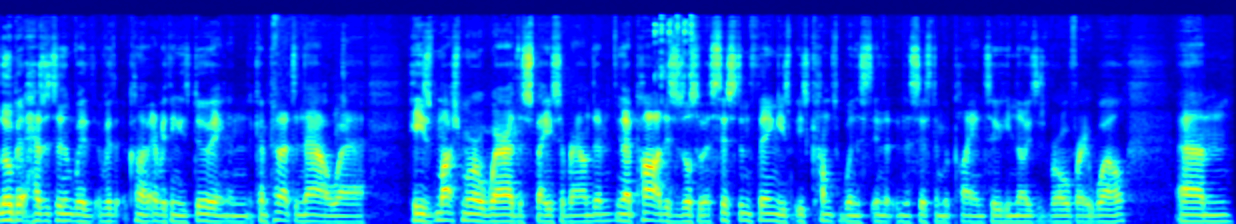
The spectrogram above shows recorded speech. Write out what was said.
a little bit hesitant with with kind of everything he's doing, and compare that to now where he's much more aware of the space around him. You know, part of this is also a system thing. He's, he's comfortable in the, in the, in the system we're playing too. He knows his role very well. Um,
